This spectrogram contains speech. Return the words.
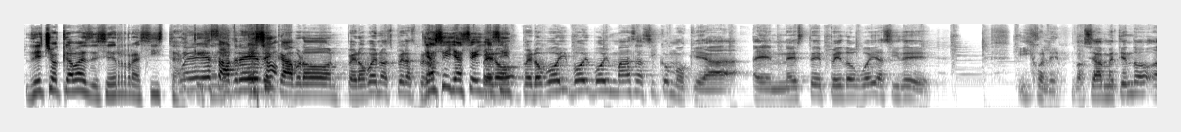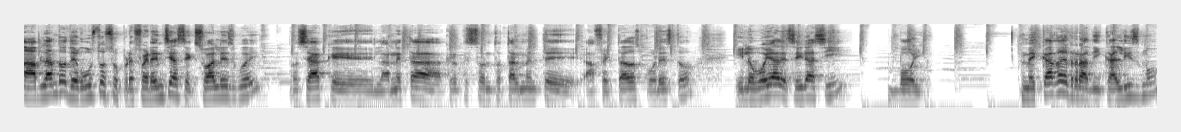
De hecho, acabas de ser racista. Pues adrede, eso- cabrón. Pero bueno, espera, espera. Ya sé, ya sé, ya pero, sé. Pero voy, voy, voy más así como que a- en este pedo, güey, así de. Híjole. O sea, metiendo, hablando de gustos o preferencias sexuales, güey. O sea que la neta creo que son totalmente afectados por esto. Y lo voy a decir así, voy. Me caga el radicalismo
